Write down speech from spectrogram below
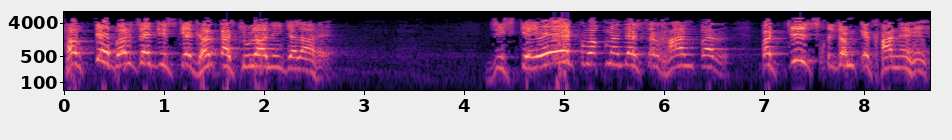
ہفتے بھر سے جس کے گھر کا چولہا نہیں جلا ہے، جس کے ایک وقت میں دسترخوان پر پچیس قسم کے کھانے ہیں۔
